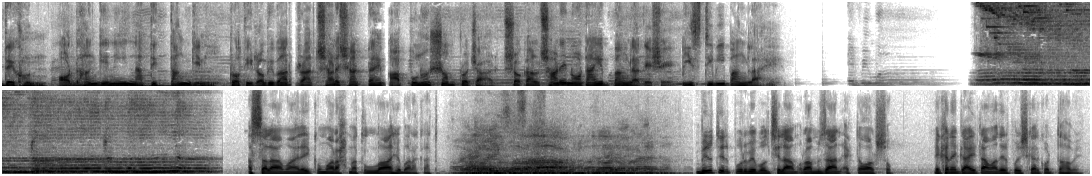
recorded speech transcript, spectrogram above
দেখুন, অর্ধাঙ্গিনী, নাতিত্বাঙ্গিনী। প্রতি রবিবার রাত সাড়ে সাতটায় আপ পুনঃ সম্প্রচার। সকাল সাড়ে নটায় বাংলাদেশে। পিস টিভি বাংলায়। আসসালামু আলাইকুম রহমতুল্লাহ বারাকাত বিরতির পূর্বে বলছিলাম, রমজান একটা ওয়ার্কশপ এখানে গাড়িটা আমাদের পরিষ্কার করতে হবে।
